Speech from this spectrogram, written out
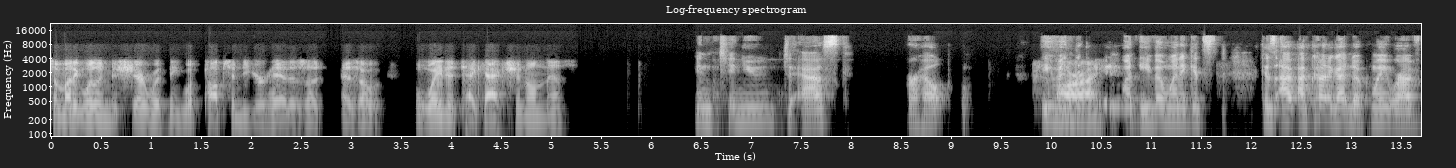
Somebody willing to share with me what pops into your head as a as a, a way to take action on this? Continue to ask for help. Even, right. even when even when it gets because I've I've kind of gotten to a point where I've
